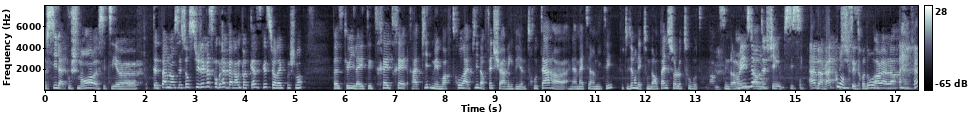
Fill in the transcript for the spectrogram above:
aussi l'accouchement, euh, c'était, euh, peut-être pas me lancer sur ce sujet parce qu'on va faire un podcast que sur l'accouchement. Parce qu'il a été très très rapide, mais voire trop rapide. En fait, je suis arrivée euh, trop tard à, à la maternité. Pour te dire, on est tombé en panne sur l'autoroute. C'est vraiment Mais une histoire de film. Si, si. Ah bah raconte, c'est trop Oh drôle. là là. Dieu.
